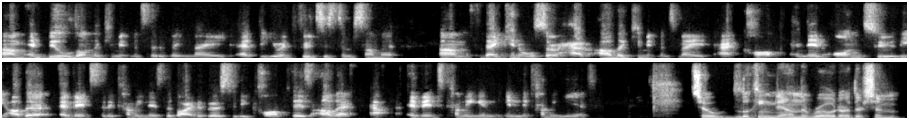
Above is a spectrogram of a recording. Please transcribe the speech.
um, and build on the commitments that have been made at the UN Food System Summit um, they can also have other commitments made at COP and then on to the other events that are coming. There's the biodiversity COP, there's other events coming in, in the coming years. So, looking down the road, are there some?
